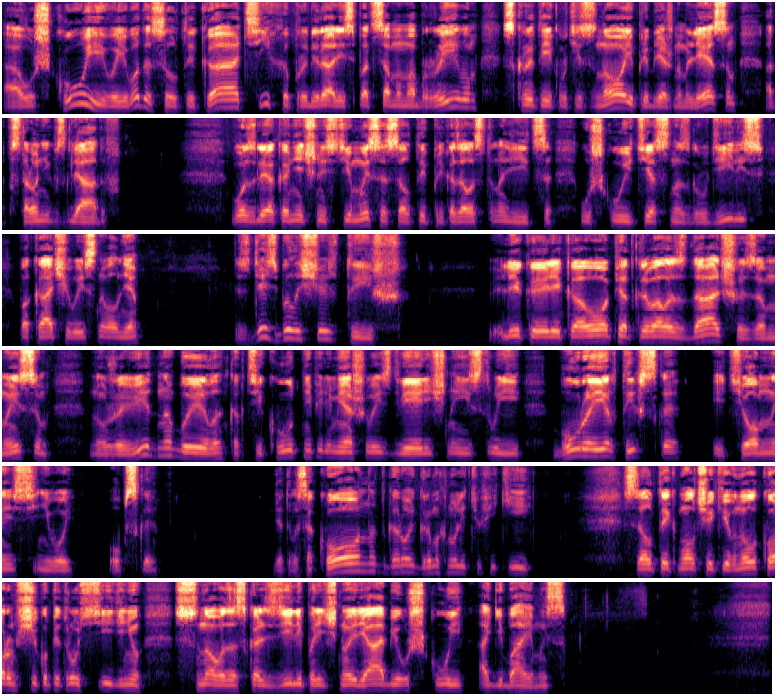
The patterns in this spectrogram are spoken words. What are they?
А ушку и воевода Салтыка тихо пробирались под самым обрывом, скрытые крутизной и прибрежным лесом от посторонних взглядов. Возле оконечности мыса Салтык приказал остановиться, ушку и тесно сгрудились, покачиваясь на волне. Здесь был еще Иртыш. Великая река Опи открывалась дальше, за мысом, но уже видно было, как текут, не перемешиваясь, две речные струи, бурая иртышская и темная синевой обская. Где-то высоко над горой громыхнули тюфяки. Салтык молча кивнул кормщику Петру Сиденю, снова заскользили по речной ряби ушкуй, огибая мыс.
